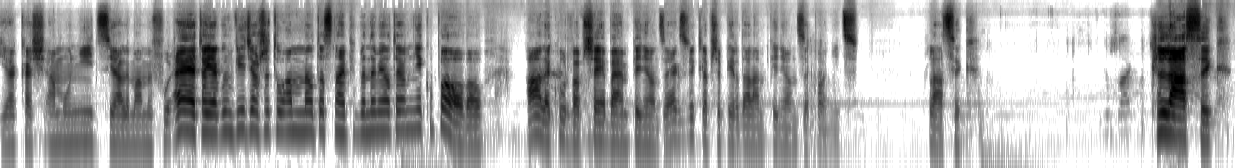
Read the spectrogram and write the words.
Jakaś amunicja, ale mamy full... E, to jakbym wiedział, że tu ammo do snajpy będę miał, to ja bym nie kupował. Ale kurwa, przejebałem pieniądze. Jak zwykle przepierdalam pieniądze po nic. Klasyk. Klasyk.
